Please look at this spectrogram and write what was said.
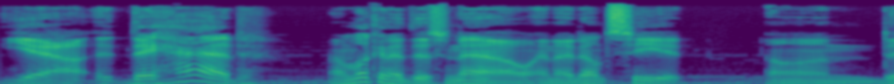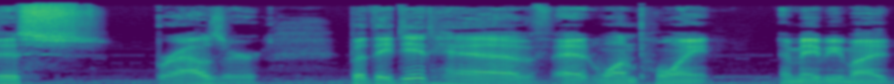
Yeah, they had. I'm looking at this now, and I don't see it on this browser, but they did have at one point, and maybe my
